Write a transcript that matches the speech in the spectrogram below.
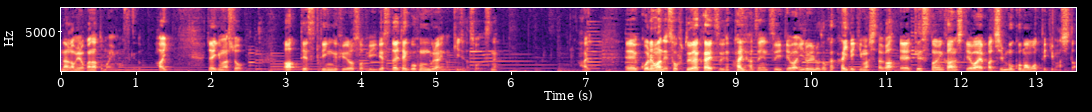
眺めようかなと思いますけど。はい。じゃあ行きましょう。あ、 Testing Philosophy です。大体5分ぐらいの記事だそうですね。はい。えー、これまでソフトウェア開発についてはいろいろと書いてきましたが、えー、テストに関してはやっぱ沈黙を守ってきました、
